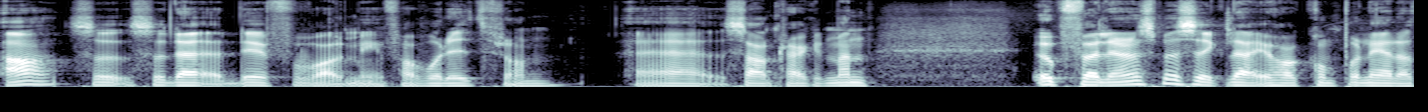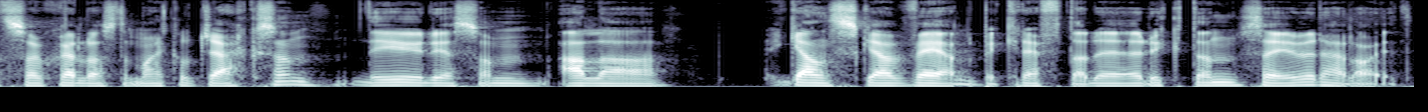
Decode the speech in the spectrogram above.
ja, så, så det, det, får vara min favorit från eh, soundtracket. Men uppföljarens musik lär ju ha komponerats av självaste Michael Jackson. Det är ju det som alla ganska väl bekräftade rykten säger vid det här laget.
